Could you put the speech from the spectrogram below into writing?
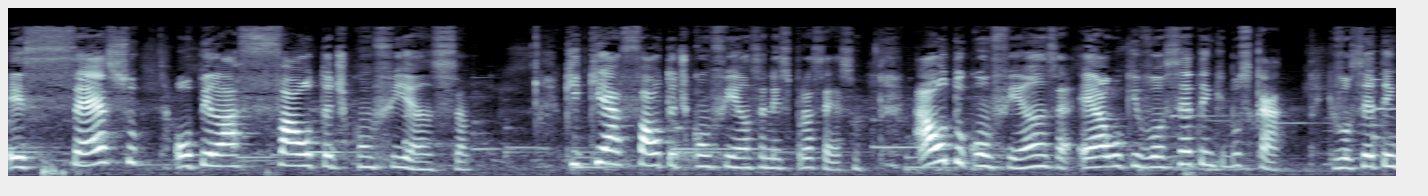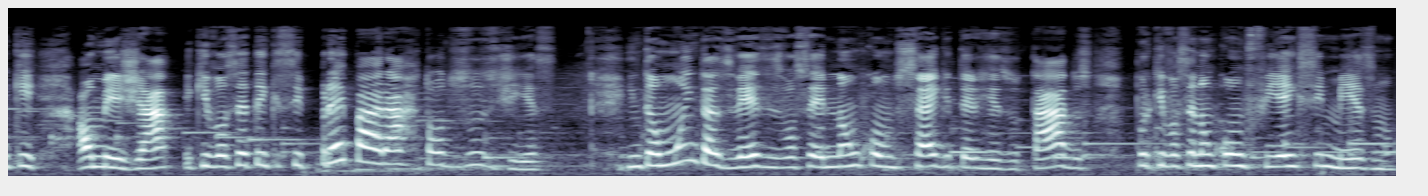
excesso ou pela falta de confiança que, que é a falta de confiança nesse processo? Autoconfiança é algo que você tem que buscar, que você tem que almejar e que você tem que se preparar todos os dias. Então, muitas vezes você não consegue ter resultados porque você não confia em si mesmo.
